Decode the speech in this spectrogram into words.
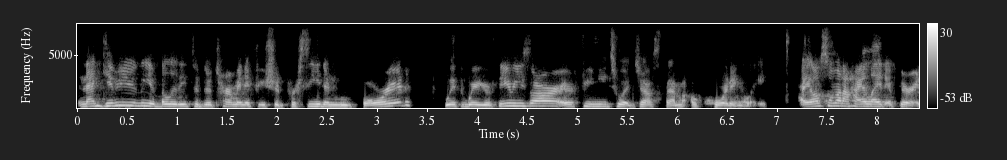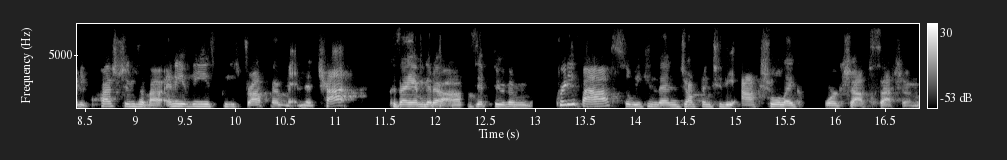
And that gives you the ability to determine if you should proceed and move forward with where your theories are, or if you need to adjust them accordingly. I also want to highlight if there are any questions about any of these, please drop them in the chat because I am going to um, zip through them pretty fast so we can then jump into the actual like workshop session.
